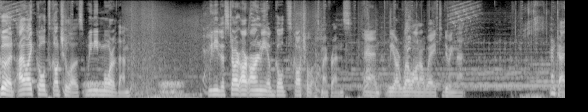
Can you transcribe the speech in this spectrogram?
Good. I like Gold Skulltulas. We need more of them. We need to start our army of Gold Skulltulas, my friends. And we are well on our way to doing that. Okay.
